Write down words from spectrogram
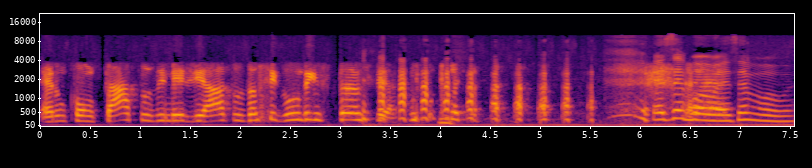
eram contatos imediatos da segunda instância. essa é boa, é, essa é boa.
